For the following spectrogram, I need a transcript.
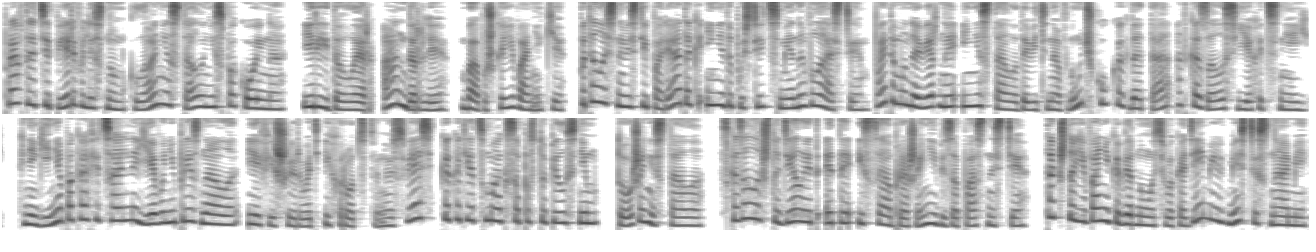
Правда, теперь в лесном клане стало неспокойно. Ирида Лэр Андерли, бабушка Иваники, пыталась навести порядок и не допустить смены власти, поэтому, наверное, и не стала давить на внучку, когда та отказалась ехать с ней. Княгиня пока официально Еву не признала, и афишировать их родственную связь, как отец Макса поступил с ним, тоже не стала. Сказала, что делает это из соображений безопасности. Так что Еваника вернулась в академию вместе с нами,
